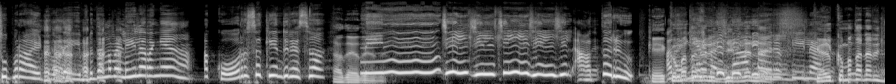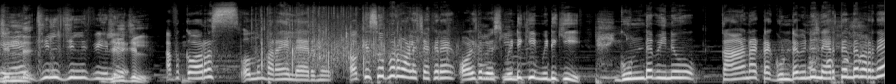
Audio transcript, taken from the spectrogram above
സൂപ്പർ ആയിട്ട് അതെ, പാടും. ഇവിടെ വെളിയിൽ ഇറങ്ങിയ ആ കോറസ് ഒക്കെ എന്ത് രസാ? അതെ അതെ ജിൽ ജിൽ ജിൽ ജിൽ ജിൽ. അതൊരു കേൾക്കുമ്പോ തന്നെ ഒരു ഭയങ്കര ജില്ലല്ലേ ഒരു feel ആണ്. കേൾക്കുമ്പോ തന്നെ ഒരു ജില്ല്. ജിൽ ജിൽ ജിൽ ജിൽ. അപ്പൊ കോറസ് ഒന്നും പറയില്ലായിരുന്നു. ഓക്കെ സൂപ്പർ മോളെ ചക്കരെ. ഓൾ ദി ബെസ്റ്റ് മിടുക്കി മിടുക്കി. ഗുണ്ടബിനു കാണട്ടെ. ഗുണ്ടബിനു നേരത്തെ എന്താ പറഞ്ഞേ?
